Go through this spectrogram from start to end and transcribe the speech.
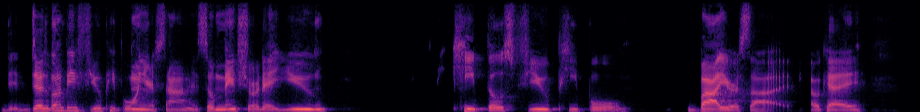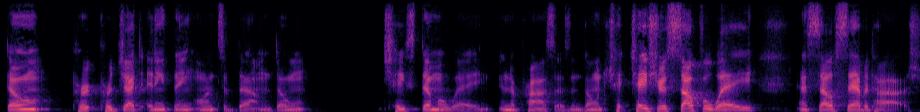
there's going to be few people on your side, so make sure that you keep those few people by your side. Okay. Don't project anything onto them. Don't chase them away in the process and don't ch- chase yourself away and self sabotage.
